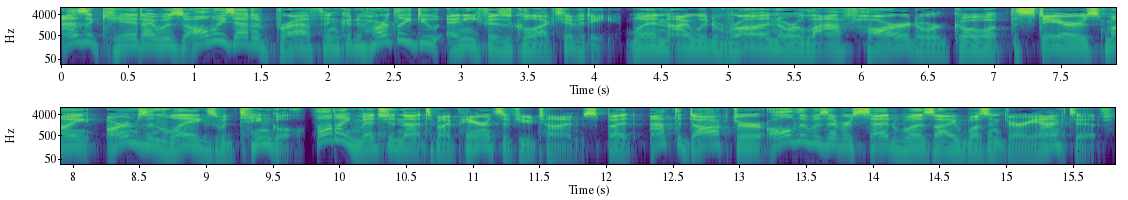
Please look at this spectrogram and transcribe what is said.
As a kid, I was always out of breath and could hardly do any physical activity. When I would run or laugh hard or go up the stairs, my arms and legs would tingle. Thought I mentioned that to my parents a few times, but at the doctor, all that was ever said was I wasn't very active.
